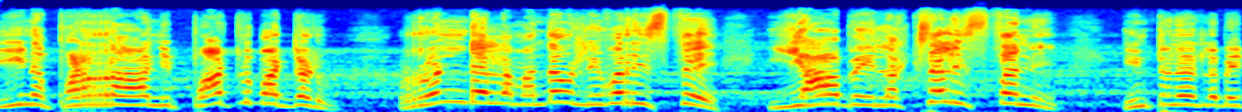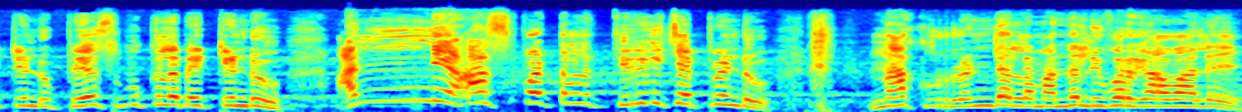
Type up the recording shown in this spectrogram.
ఈయన పర్రా అని పాటలు పడ్డాడు. రెండేళ్ళ మందం లివర్ ఇస్తే యాభై లక్షలు ఇస్తాను ఇంటర్నెట్లో పెట్టిండు ఫేస్బుక్లో పెట్టిండు అన్ని హాస్పిటల్ తిరిగి చెప్పిండు. నాకు రెండేళ్ళ మందం లివర్ కావాలి.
